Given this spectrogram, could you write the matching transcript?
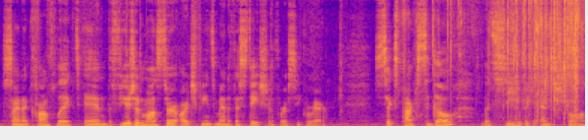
Silent Conflict, and the Fusion Monster Archfiend's Manifestation for a secret rare. Six packs to go. Let's see if we can end strong.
